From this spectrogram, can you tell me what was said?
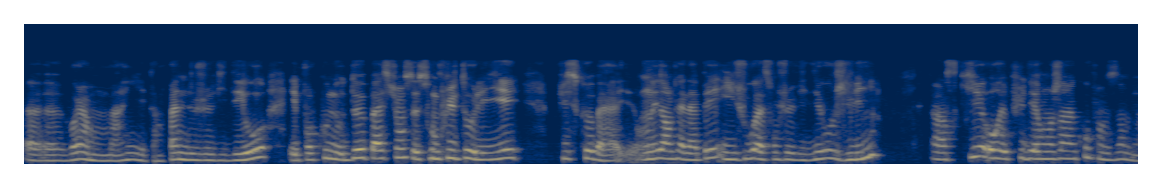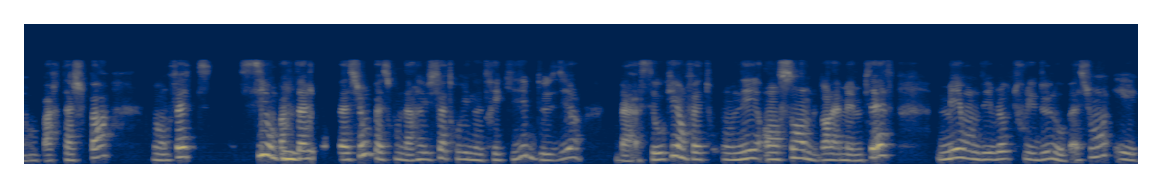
voilà, mon mari est un fan de jeux vidéo et pour le coup, nos deux passions se sont plutôt liées puisque bah, on est dans le canapé, il joue à son jeu vidéo, je lis. Alors, ce qui aurait pu déranger un couple en disant mais on ne partage pas, mais en fait, si on mm. partage notre passion, parce qu'on a réussi à trouver notre équilibre, de se dire bah, c'est OK en fait, on est ensemble dans la même pièce, mais on développe tous les deux nos passions et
